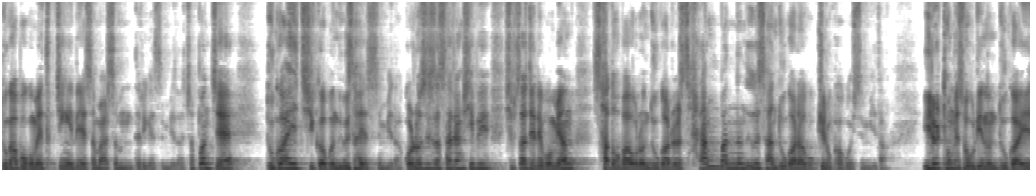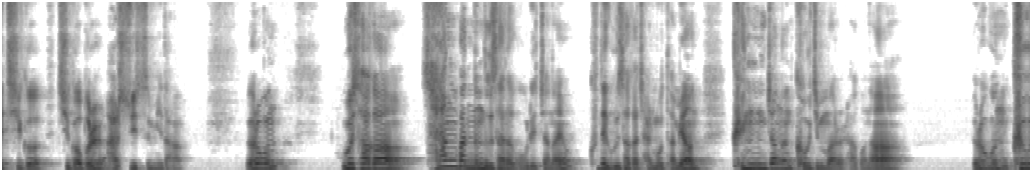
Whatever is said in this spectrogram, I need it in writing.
누가복음의 특징에 대해서 말씀드리겠습니다. 첫 번째, 누가의 직업은 의사였습니다. 골로새서 4장 12, 14절에 보면 사도 바울은 누가를 사랑받는 의사 누가라고 기록하고 있습니다. 이를 통해서 우리는 누가의 직업, 직업을 알 수 있습니다. 여러분, 의사가 사랑받는 의사라고 그랬잖아요? 근데 의사가 잘못하면 굉장한 거짓말을 하거나 여러분 그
